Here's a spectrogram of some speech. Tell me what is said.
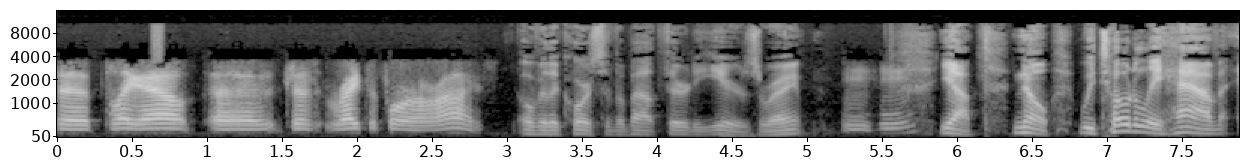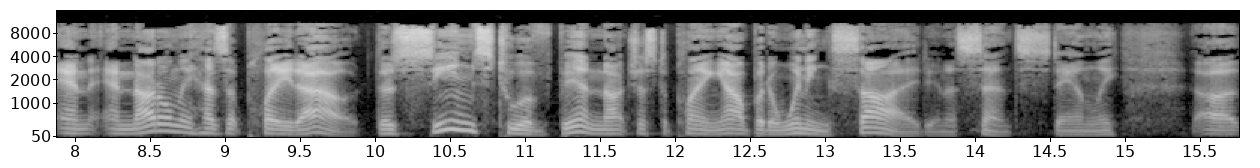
uh, play out uh, just right before our eyes. Over the course of about 30 years, right? hmm Yeah, no, we totally have, and and not only has it played out, there seems to have been not just a playing out, but a winning side in a sense, Stanley. Uh,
